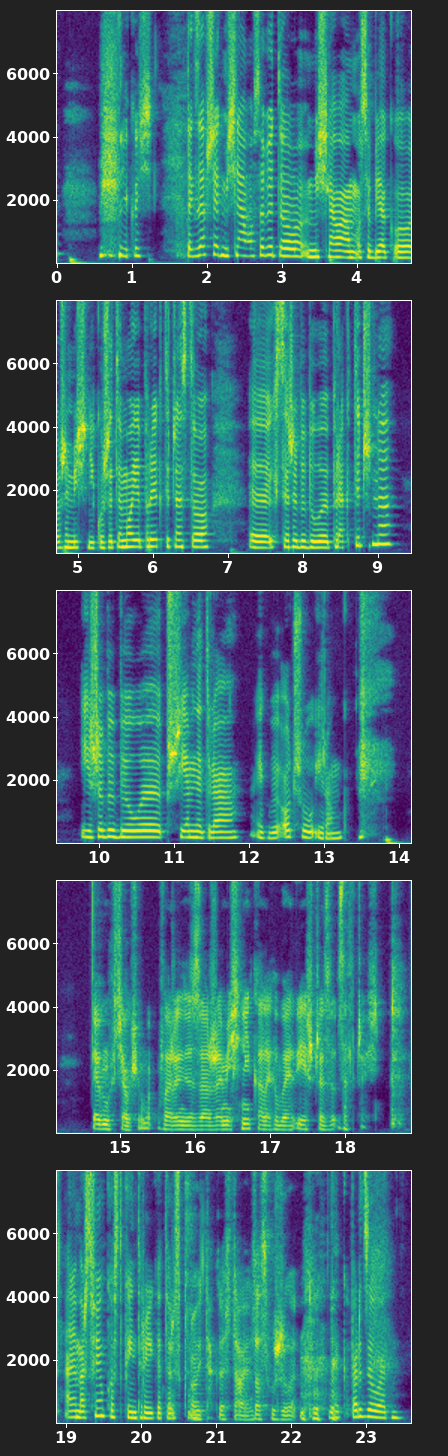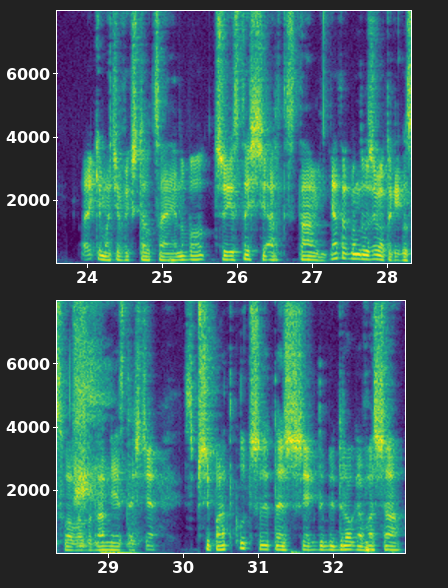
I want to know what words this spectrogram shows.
Jakoś. Tak zawsze jak myślałam o sobie, to myślałam o sobie jak o rzemieślniku, że te moje projekty często y, chcę, żeby były praktyczne i żeby były przyjemne dla jakby oczu i rąk. Ja bym chciał się uważać za rzemieślnika, ale chyba jeszcze za, za wcześnie. Ale masz swoją kostkę introligatorską. Oj, tak, dostałem, zasłużyłem. Tak, bardzo ładnie. A jakie macie wykształcenie? No bo czy jesteście artystami? Ja tak będę używał takiego słowa, bo dla mnie jesteście z przypadku, czy też jak gdyby droga wasza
